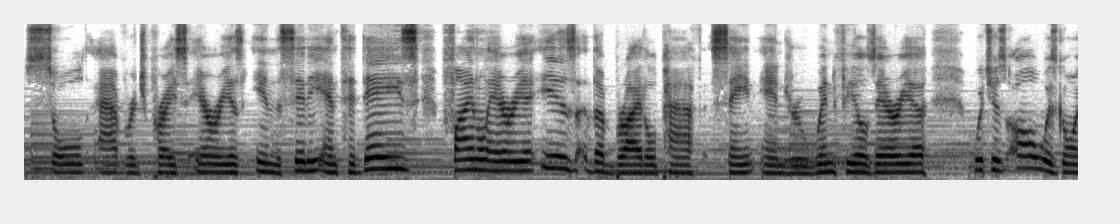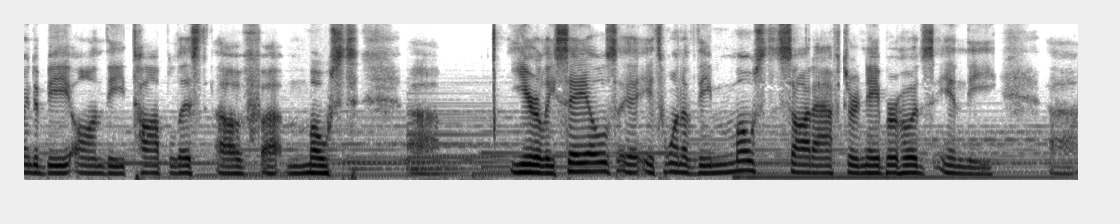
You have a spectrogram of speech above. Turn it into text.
sold average price areas in the city. And today's final area is the Bridle Path St. Andrew Windfields area, which is always going to be on the top list of uh, most. Um, yearly sales. It's one of the most sought after neighborhoods in the uh,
